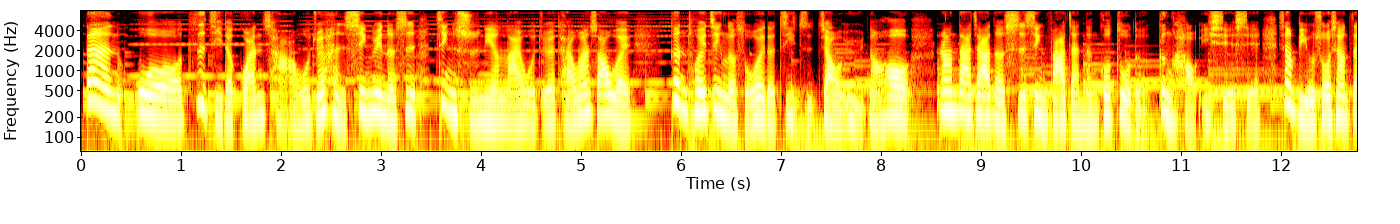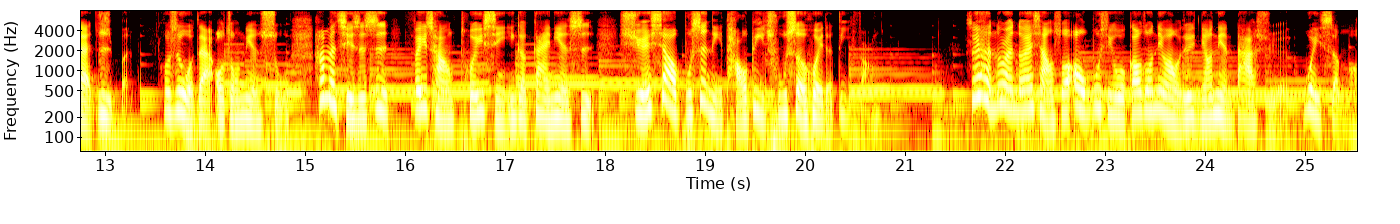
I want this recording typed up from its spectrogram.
但我自己的观察，我觉得很幸运的是，近十年来，我觉得台湾稍微更推进了所谓的继职教育，然后让大家的适性发展能够做得更好一些些。像比如说，像在日本，或是我在欧洲念书，他们其实是非常推行一个概念，是学校不是你逃避出社会的地方。所以很多人都在想说，哦，不行，我高中念完我就一定要念大学，为什么？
